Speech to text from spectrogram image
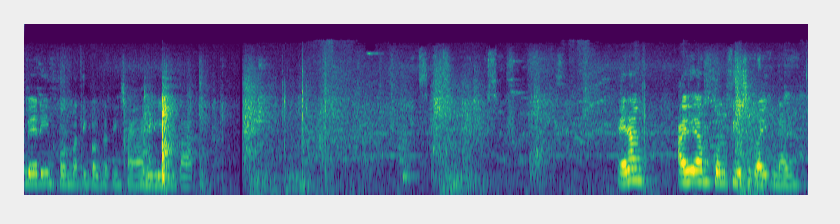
very informative pagdating sa religion topic. And I'm, I am confused right now.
